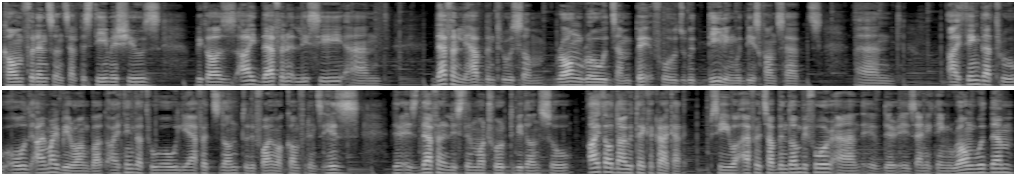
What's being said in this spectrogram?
confidence and self esteem issues. Because I definitely see and definitely have been through some wrong roads and pitfalls with dealing with these concepts. And I think that through all, I might be wrong, but I think that through all the efforts done to define what confidence is, there is definitely still much work to be done. So I thought I would take a crack at it see what efforts have been done before and if there is anything wrong with them.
